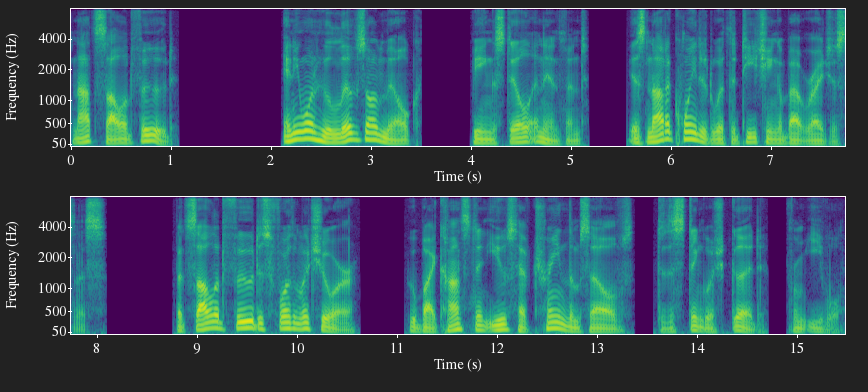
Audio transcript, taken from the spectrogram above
not solid food. Anyone who lives on milk, being still an infant, is not acquainted with the teaching about righteousness. But solid food is for the mature, who by constant use have trained themselves to distinguish good from evil.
